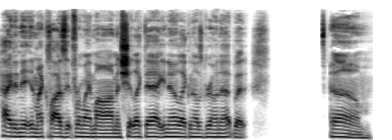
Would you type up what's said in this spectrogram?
hiding it in my closet for my mom and shit like that, you know, like when I was growing up. But, um,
